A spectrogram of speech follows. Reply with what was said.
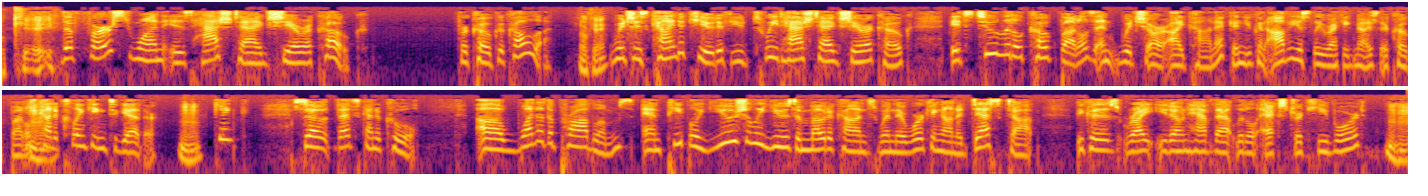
Okay. The first one is hashtag share a Coke for Coca Cola, Okay. which is kind of cute. If you tweet hashtag share a Coke, it's two little Coke bottles, and which are iconic, and you can obviously recognize their Coke bottles, kind of clinking together. Mhm. Clink. So that's kind of cool. Uh, one of the problems, and people usually use emoticons when they're working on a desktop because, right, you don't have that little extra keyboard. hmm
